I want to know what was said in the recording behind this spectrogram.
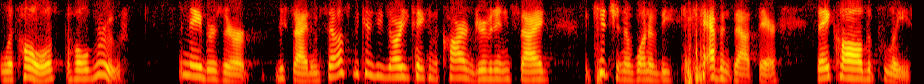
with holes the whole roof. The neighbors are beside themselves because he's already taken a car and driven inside the kitchen of one of these cabins out there. They call the police.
